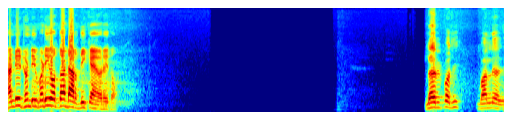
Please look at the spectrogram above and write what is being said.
ਠੰਡੀ ਠੰਡੀ ਬੜੀ ਉਦਾਂ ਡਰਦੀ ਕੈਮਰੇ ਤੋਂ? ਲੈ ਵੀ ਭਾਜੀ ਬੰਨ ਲਿਆ ਜੀ।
